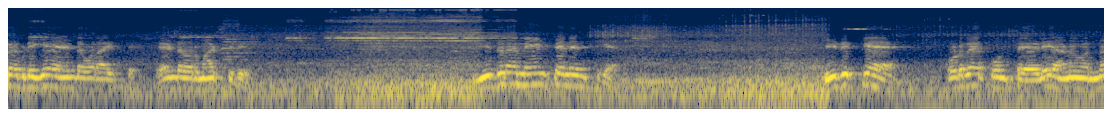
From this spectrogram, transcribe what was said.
ಡಬ್ಲ್ಯೂಗೆ ಹ್ಯಾಂಡ್ ಓವರ್ ಆಯ್ತು. ಹ್ಯಾಂಡ್ ಓವರ್ ಮಾಡಿಸಿದೀವಿ. ಇದರ ಮೇಂಟೆನೆನ್ಸ್ಗೆ ಇದಕ್ಕೆ ಕೊಡಬೇಕು ಅಂತ ಹೇಳಿ ಹಣವನ್ನ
